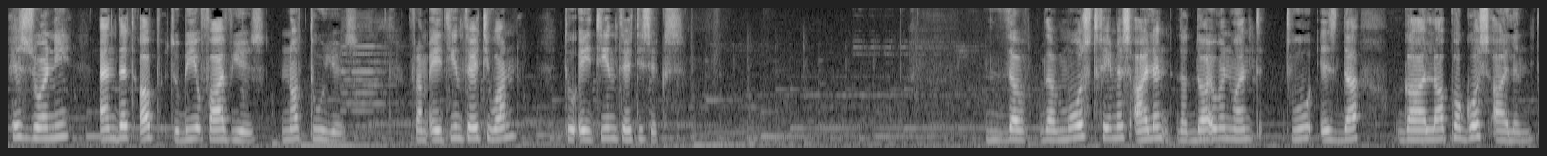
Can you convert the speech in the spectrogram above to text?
His journey ended up to be five years, not two years, from 1831 to 1836. The, the most famous island that Darwin went to is the Galapagos Island.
